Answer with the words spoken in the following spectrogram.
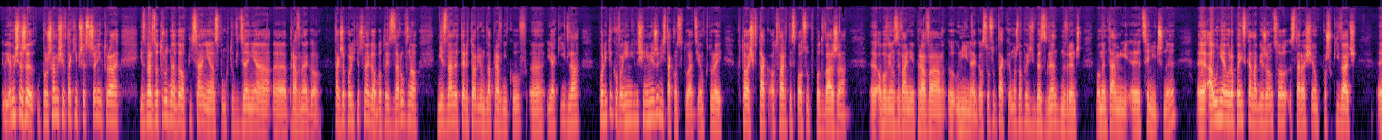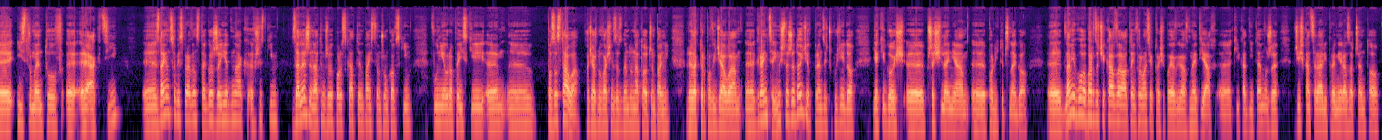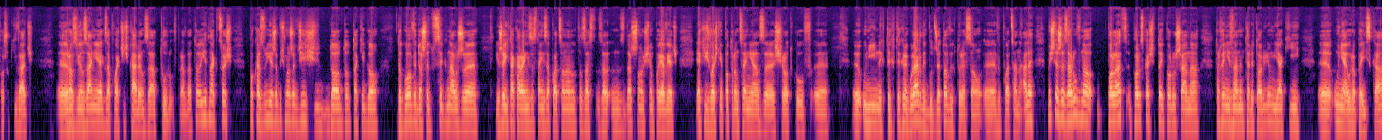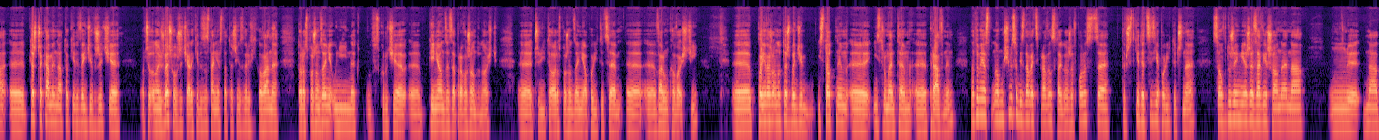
ja myślę, że poruszamy się w takiej przestrzeni, która jest bardzo trudna do opisania z punktu widzenia e, prawnego, także politycznego, bo to jest zarówno nieznane terytorium dla prawników, e, jak i dla polityków. Oni nigdy się nie mierzyli z taką sytuacją, w której ktoś w tak otwarty sposób podważa e, obowiązywanie prawa e, unijnego, w sposób tak, można powiedzieć, bezwzględny, wręcz momentami e, cyniczny, a Unia Europejska na bieżąco stara się poszukiwać instrumentów reakcji, zdając sobie sprawę z tego, że jednak wszystkim zależy na tym, żeby Polska tym państwem członkowskim w Unii Europejskiej pozostała, chociażby właśnie ze względu na to, o czym pani redaktor powiedziała, e, granice. I myślę, że dojdzie prędzej czy później do jakiegoś e, przesilenia e, politycznego. Dla mnie była bardzo ciekawa ta informacja, która się pojawiła w mediach kilka dni temu, że gdzieś w kancelarii premiera zaczęto poszukiwać rozwiązania, jak zapłacić karę za turów, prawda? To jednak coś pokazuje, że być może gdzieś do, do takiego, do głowy doszedł sygnał, że jeżeli ta kara nie zostanie zapłacona, no to za, za, zaczną się pojawiać jakieś właśnie potrącenia ze środków e, e, unijnych, tych, tych regularnych, budżetowych, które są e, wypłacane. Ale myślę, że zarówno Polac, Polska się tutaj porusza na trochę nieznanym terytorium, jak i Unia Europejska. Też czekamy na to, kiedy wejdzie w życie znaczy ono już weszło w życie, ale kiedy zostanie ostatecznie zweryfikowane to rozporządzenie unijne, w skrócie pieniądze za praworządność, czyli to rozporządzenie o polityce warunkowości, ponieważ ono też będzie istotnym instrumentem prawnym. Natomiast no, musimy sobie zdawać sprawę z tego, że w Polsce te wszystkie decyzje polityczne są w dużej mierze zawieszone na, mm, na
